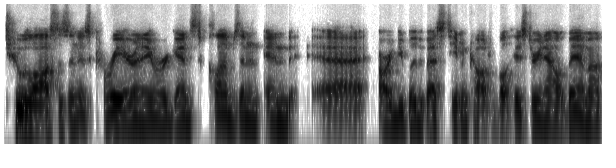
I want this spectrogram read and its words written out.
two losses in his career, and they were against Clemson and, uh, arguably the best team in college football history in Alabama.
